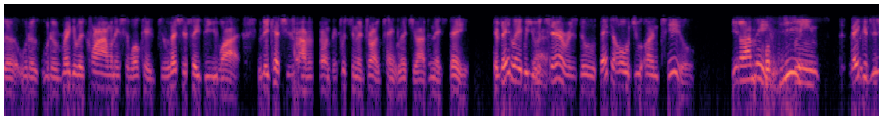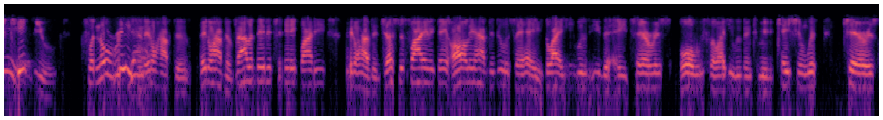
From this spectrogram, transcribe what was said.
with a with a regular crime when they say, well, okay, let's just say DUI. If they catch you driving drunk, they put you in a drunk tank, let you out the next day. If they label you Right. a terrorist, dude, they can hold you until. You know what I mean? For I mean, they could just keep you for no reason. Yeah. They don't have to. They don't have to validate it to anybody. They don't have to justify anything. All they have to do is say, "Hey, like he was either a terrorist or we feel like he was in communication with terrorists.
